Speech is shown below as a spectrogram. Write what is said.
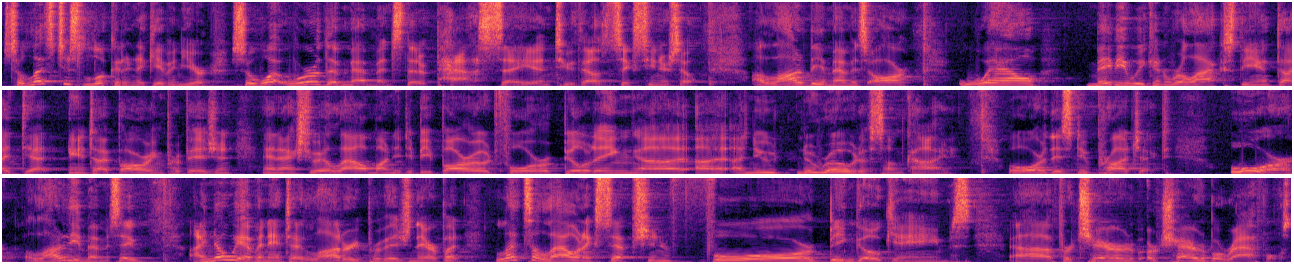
so let's just look at it in a given year. So what were the amendments that have passed, say, in 2016 or so? A lot of the amendments are, well, maybe we can relax the anti-debt, anti-borrowing provision and actually allow money to be borrowed for building uh, a, a, new new road of some kind or this new project. Or a lot of the amendments say, I know we have an anti-lottery provision there, but let's allow an exception for bingo games, uh, for charitable or charitable raffles,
